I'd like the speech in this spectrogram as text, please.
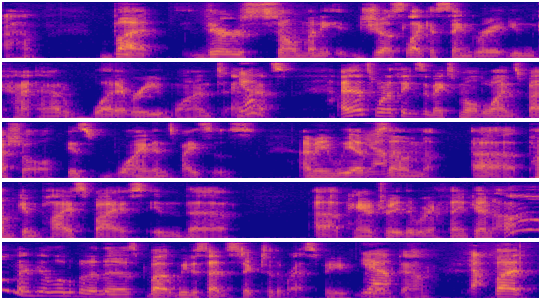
Um, but there's so many. Just like a sangria, you can kind of add whatever you want, and Yeah. that's and that's one of the things that makes mulled wine special is wine and spices. I mean, we have Yeah. some uh, pumpkin pie spice in the uh, pantry that we were thinking, oh, maybe a little bit of this, but we decided to stick to the recipe. we Yeah. down. Yeah. But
